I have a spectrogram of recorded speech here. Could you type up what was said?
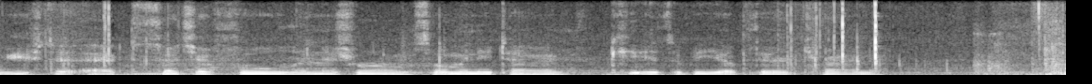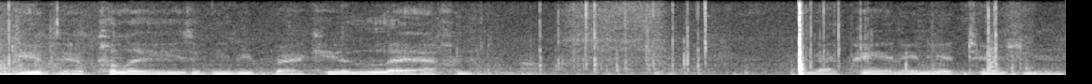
We used to act such a fool in this room so many times. Kids would be up there trying to give their plays, and we'd be back here laughing, not paying any attention.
